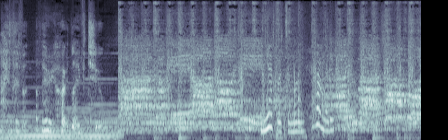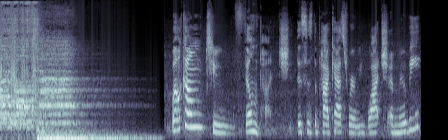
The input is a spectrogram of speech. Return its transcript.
I live a very hard life too. Miért vagy szomorú? Nem vagyok. Welcome to Film Punch. This is the podcast where we watch a movie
